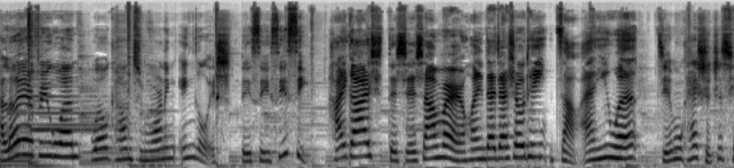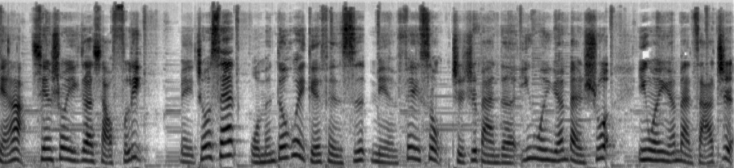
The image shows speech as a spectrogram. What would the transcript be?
Hello everyone, welcome to Morning English. This is Cici. Hi guys, this is Summer. 欢迎大家收听早安英文。节目开始之前啊，先说一个小福利。每周三，我们都会给粉丝免费送纸质版的英文原版书、英文原版杂志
